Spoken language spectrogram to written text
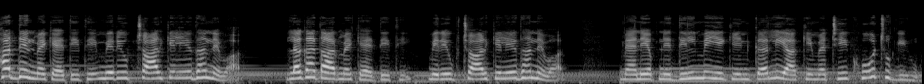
हर दिन मैं कहती थी, मेरे उपचार के लिए धन्यवाद। लगातार मैं कहती थी, मेरे उपचार के लिए धन्यवाद। मैंने अपने दिल में यकीन कर लिया कि मैं ठीक हो चुकी हूँ।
